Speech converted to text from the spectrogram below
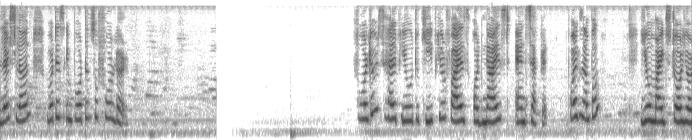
Let's learn what is importance of folder folders help you to keep your files organize and separate for example you might store your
